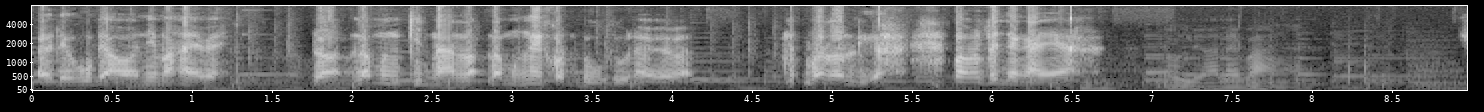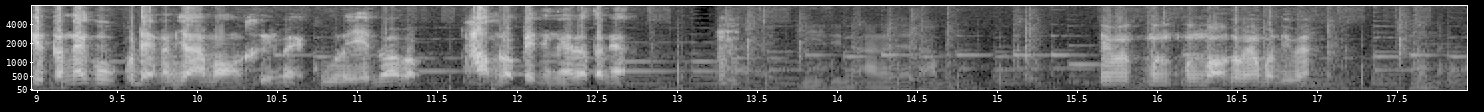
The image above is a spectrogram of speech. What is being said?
เออเดี๋ยวกูไปเอาอันนี้มาให้ไปแล้วแล้วมึงกินนั้นแล้วแล้วมึงให้คนดูดูหน่อยว่า ว่าเราเหลือว่ามันเป็นยังไงอะเราเหลืออะไรบ้างอะคือตอนนี้กูกูแดกน้ำยามองคืนไปกูเลยเห็นว่าแบบถ้ำเราเป็นยังไงแล้วตอนเนี้ยมีสินะอะไรจะทำนี่มึงมึงมึงมองขึ้นไปข้างบนดิเว้นนั่นไหนวะ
